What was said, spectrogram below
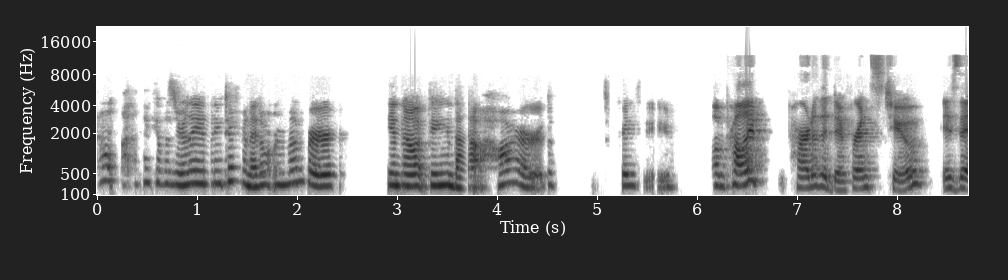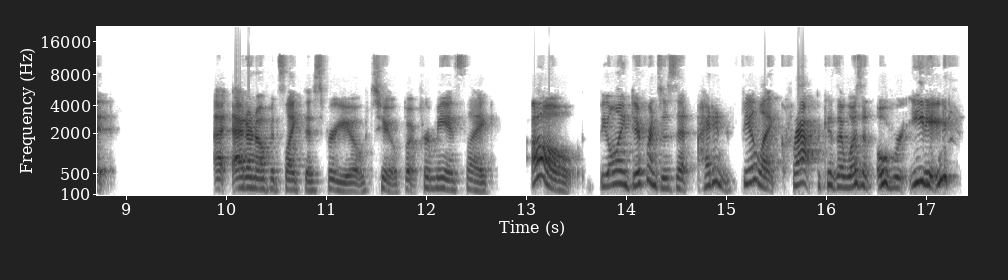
I don't, I don't think it was really any different. I don't remember, you know, it being that hard. It's crazy. Um, probably part of the difference too is that I, I don't know if it's like this for you too, but for me, it's like, oh, the only difference is that I didn't feel like crap because I wasn't overeating.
